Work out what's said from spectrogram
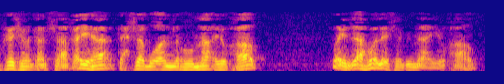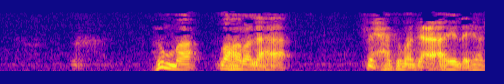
وكشفت عن ساقيها تحسب أنه ماء يخاض وإلا هو ليس بماء يخاض. ثم ظهر لها صحة ما دعاها إليها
